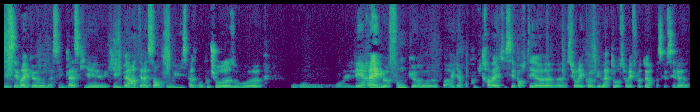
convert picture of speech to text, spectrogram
Et c'est vrai que bah, c'est une classe qui est, qui est hyper intéressante, où il se passe beaucoup de choses, où, euh, où, où les règles font que bah, il y a beaucoup du travail qui s'est porté euh, sur les coques des bateaux, sur les flotteurs, parce que c'est le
